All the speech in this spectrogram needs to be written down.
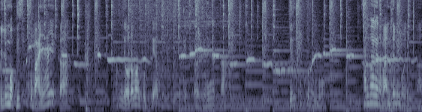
요즘 뭐 비스포크 많이 하니까 한번 열어만 볼게요. 이렇게 이렇게 생겼다. 비스포크는 뭐 삼성에서 만드는 거니까.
